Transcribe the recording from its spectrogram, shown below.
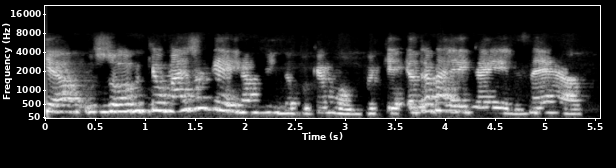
que é o jogo que eu mais joguei na vida, Pokémon, porque eu trabalhei para eles, né,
